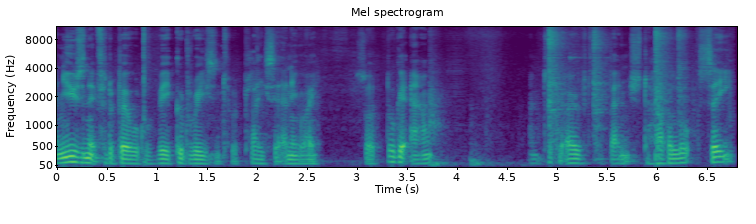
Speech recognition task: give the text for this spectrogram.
And using it for the build would be a good reason to replace it anyway. So I dug it out and took it over to the bench to have a look see.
